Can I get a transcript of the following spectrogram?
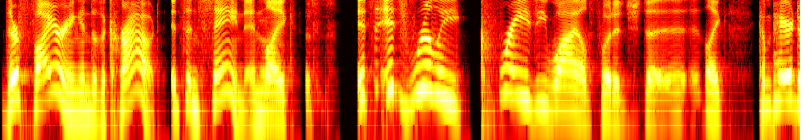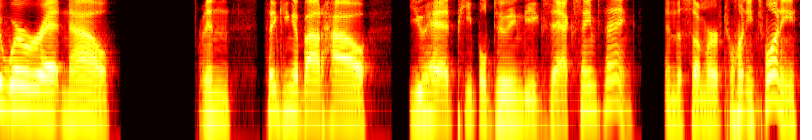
they're firing into the crowd. It's insane, and Oh. like It's- it's it's really crazy wild footage to, like compared to where we're at now and thinking about how you had people doing the exact same thing in the summer of 2020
